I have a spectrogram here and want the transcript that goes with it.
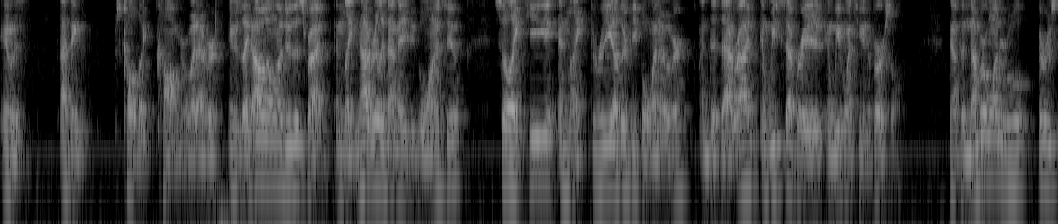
It was, I think, it was called like Kong or whatever. And he was like, oh, I want to do this ride. And like, not really that many people wanted to. So like he and like three other people went over and did that ride, and we separated and we went to Universal. Now the number one rule there was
